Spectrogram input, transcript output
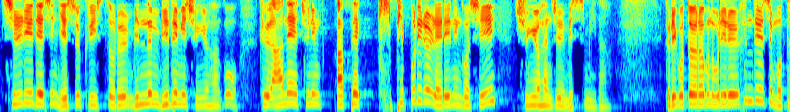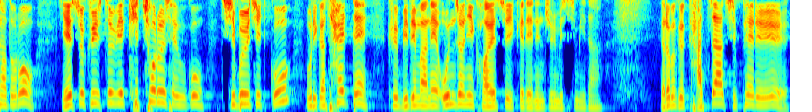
진리 대신 예수 그리스도를 믿는 믿음이 중요하고 그 안에 주님 앞에 깊이 뿌리를 내리는 것이 중요한 줄 믿습니다. 그리고 또 여러분 우리를 흔들지 못하도록 예수 그리스도 위에 기초를 세우고 집을 짓고 우리가 살 때 그 믿음 안에 온전히 거할 수 있게 되는 줄 믿습니다. 여러분 그 가짜 지폐를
